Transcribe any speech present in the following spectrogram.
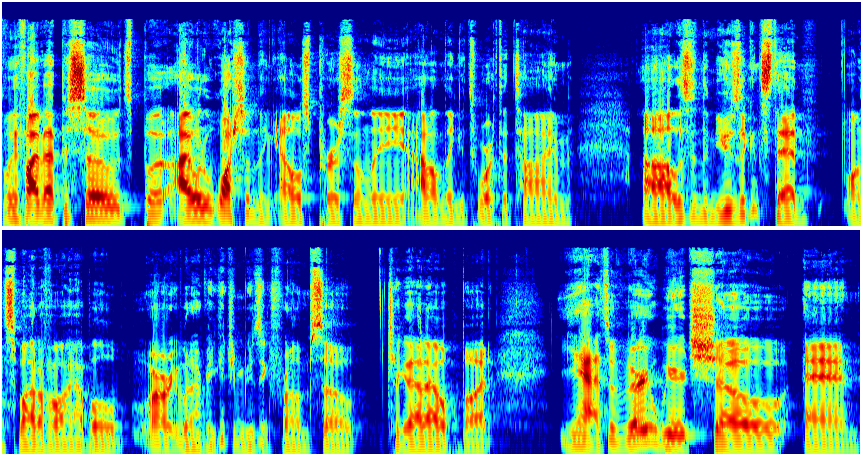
only five episodes, but I would watch something else personally. I don't think it's worth the time. Uh, listen to the music instead on Spotify, Apple, or whatever you get your music from. So check that out. But yeah, it's a very weird show, and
